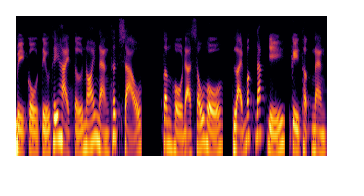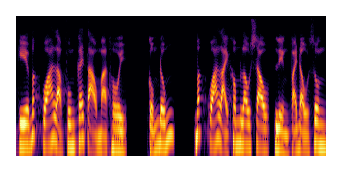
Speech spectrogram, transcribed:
Bị cụ tiểu thí hài tử nói nàng thích xảo. Tân hồ đã xấu hổ, lại bất đắc dĩ, kỳ thật nàng kia bất quá là phun cái tàu mà thôi. Cũng đúng, Bất quá lại không lâu sau, liền phải đầu xuân,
